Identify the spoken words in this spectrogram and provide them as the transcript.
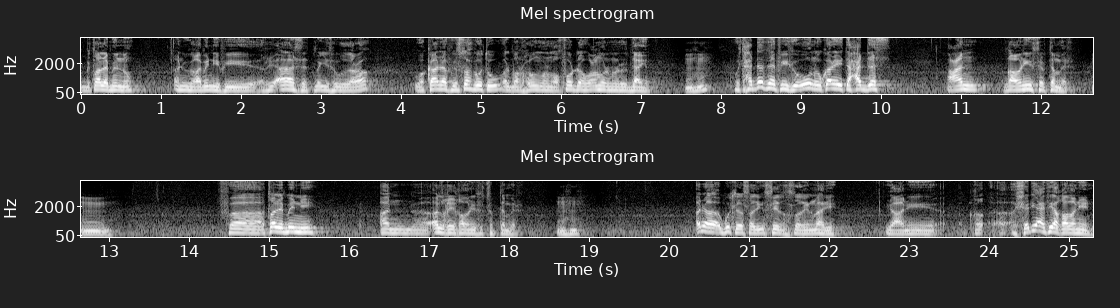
بطلب منه أن يقابلني في رئاسة مجلس الوزراء وكان في صحبته المرحوم والمغفور له عمر بن الدايم. وتحدثنا في شؤون وكان يتحدث عن قوانين سبتمبر مم. فطلب مني أن ألغي قوانين سبتمبر مهم. أنا قلت للصديق السيد الصديق المهدي يعني الشريعة فيها قوانين.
